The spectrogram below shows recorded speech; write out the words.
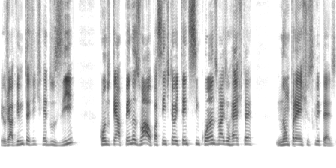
Eu já vi muita gente reduzir quando tem apenas um, ah, o paciente tem 85 anos, mas o resto é não preenche os critérios.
